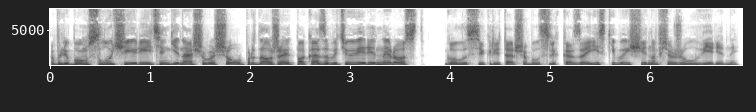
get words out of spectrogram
«В любом случае, рейтинги нашего шоу продолжают показывать уверенный рост. Голос секретарши был слегка заискивающий, но все же уверенный.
